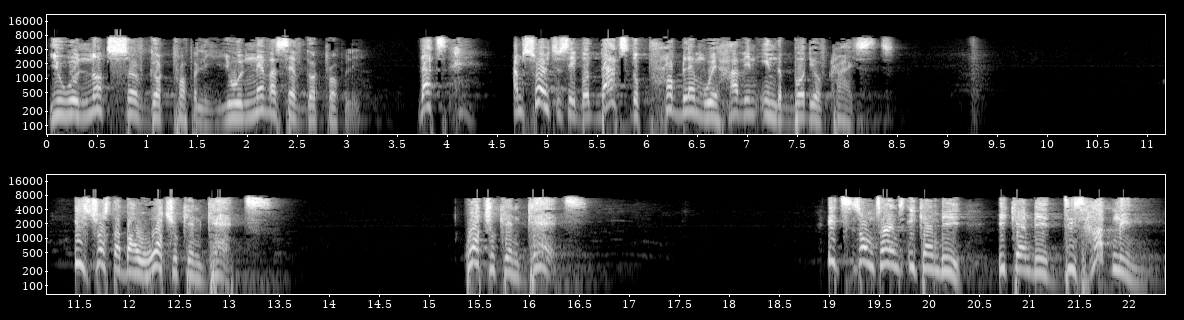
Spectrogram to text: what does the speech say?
you will not serve God properly. You will never serve God properly. That's, I'm sorry to say, but that's the problem we're having in the body of Christ. It's just about what you can get. What you can get. It's sometimes it can be, it can be disheartening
